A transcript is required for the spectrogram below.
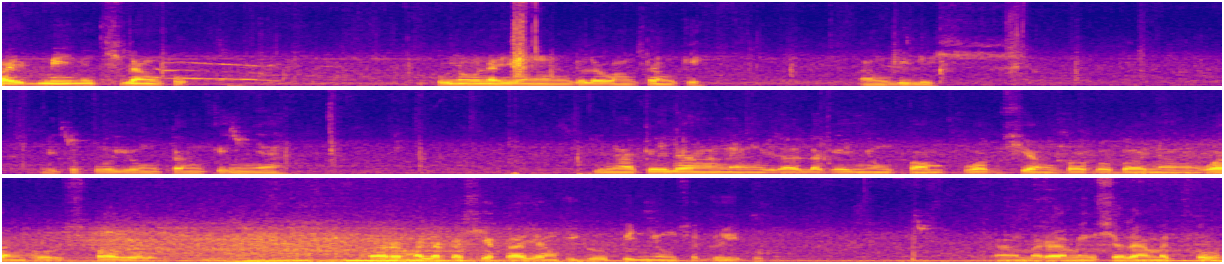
5 minutes lang po. Puno na yung dalawang tangke. Ang bilis. Ito po yung tangke niya. Kinakailangan ang ilalagay nyong pump. Huwag siyang bababa ng 1 horsepower. Para malakas siya kayang higupin yung sa gripo. Ah, maraming salamat po.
